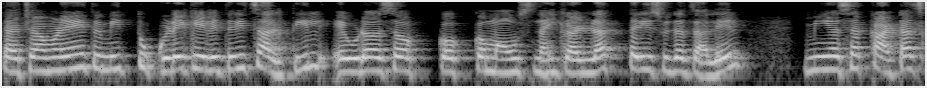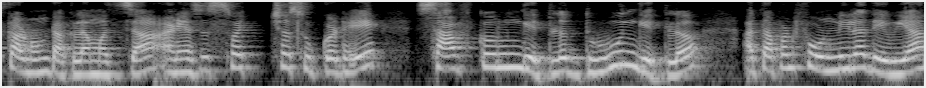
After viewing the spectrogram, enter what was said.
त्याच्यामुळे तुम्ही तुकडे केले तरी चालतील. एवढं असं कक्क मांस नाही काढलात तरी सुद्धा चालेल. मी असा काटाच काढून टाकला मच्छा आणि असं स्वच्छ सुकट हे साफ करून घेतलं धुवून घेतलं. आता आपण फोडणीला देऊया.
